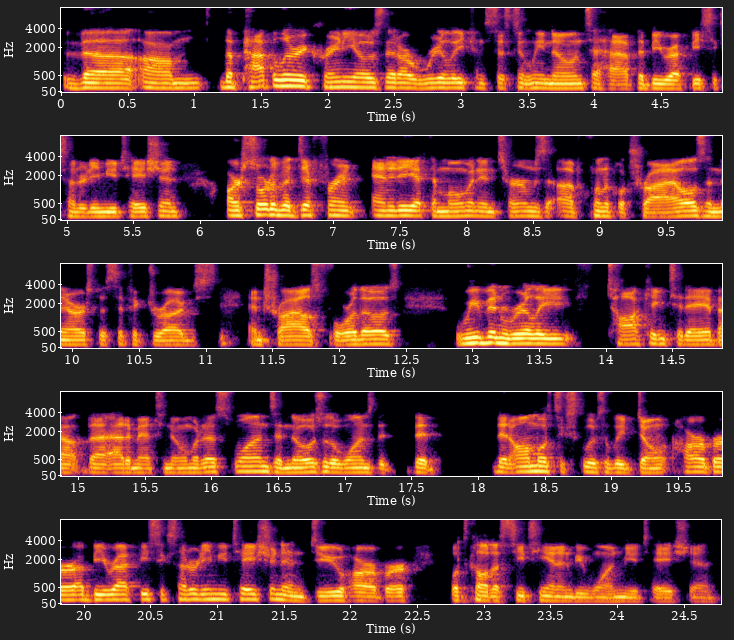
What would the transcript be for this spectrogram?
The um, the papillary cranios that are really consistently known to have the BRAF V600E mutation are sort of a different entity at the moment in terms of clinical trials, and there are specific drugs and trials for those. We've been really talking today about the adamantinomatous ones, and those are the ones that that that almost exclusively don't harbor a BRAF V600E mutation and do harbor what's called a CTNNB1 mutation.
